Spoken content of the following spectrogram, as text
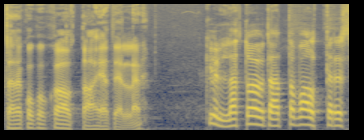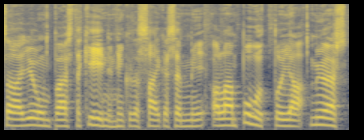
tätä koko kautta ajatellen. Kyllä, toivotaan, että Valtteri saa juun päästä kiinni, niin kuin tässä aikaisemmin ollaan puhuttu, ja myös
